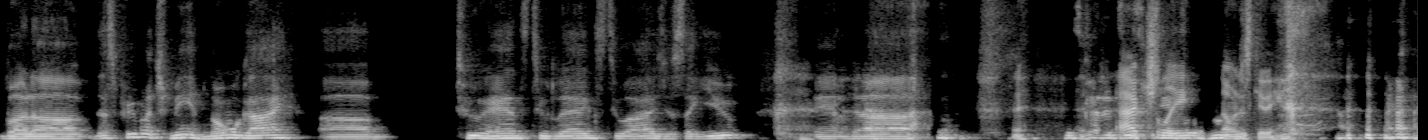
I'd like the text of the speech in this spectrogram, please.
But uh, that's pretty much me, normal guy, um, two hands, two legs, two eyes, just like you. And uh, actually, no, I'm just kidding. I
